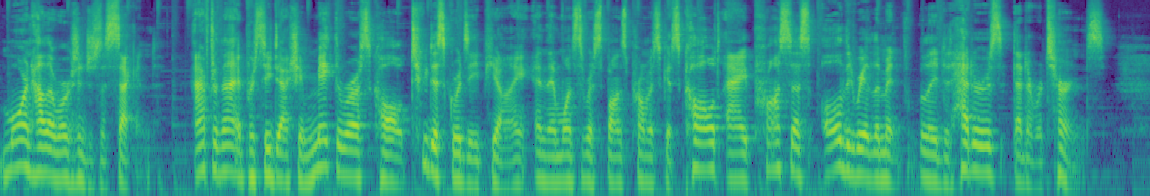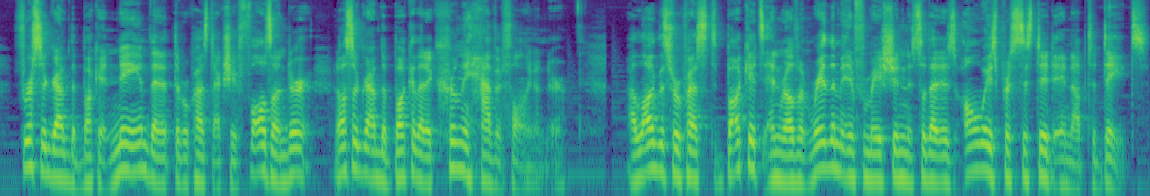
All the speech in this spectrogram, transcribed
More on how that works in just a second. After that, I proceed to actually make the REST call to Discord's API, and then once the response promise gets called, I process all the rate limit related headers that it returns. First, I grab the bucket name that the request actually falls under, and also grab the bucket that I currently have it falling under. I log this request's bucket and relevant rate limit information so that it is always persisted and up to date.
